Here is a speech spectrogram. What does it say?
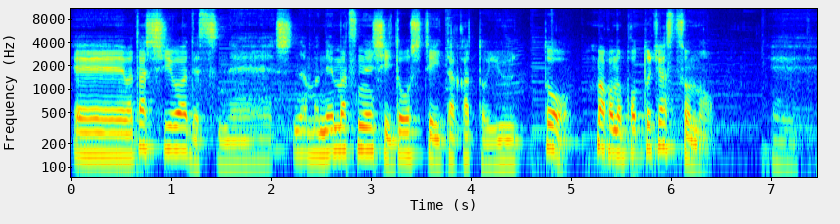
えー私はですね、ま年末年始どうしていたかというと、まあ、このポッドキャストの、えー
